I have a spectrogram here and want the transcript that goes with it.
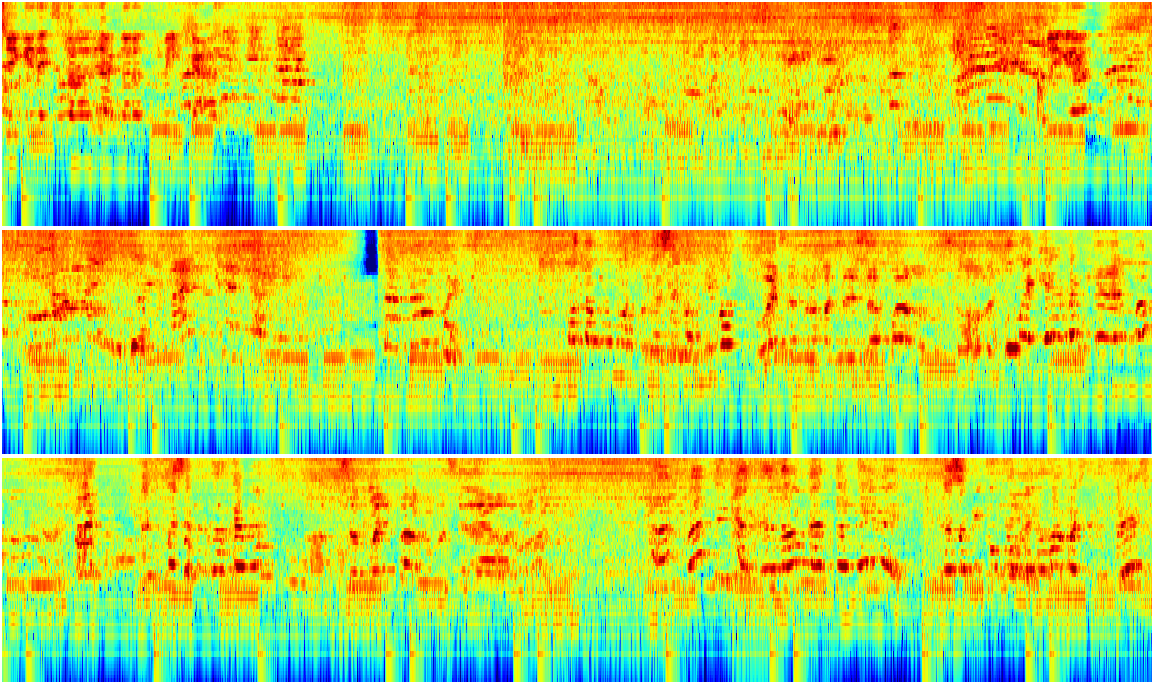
Cheguei da escola e agora comi em casa. Obrigado. Quanto a promoção desse aí comigo? Ou essa promoção de São Paulo, não só, velho? Como é que é? É, Paulo. Mas começa a cagar o cabelo. Só pode falar, você não é aluno. Ah, vai, tem que eu não quero também, velho. Eu só vim comprar uma coisa do preço,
